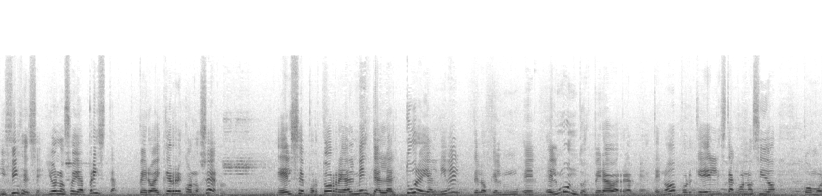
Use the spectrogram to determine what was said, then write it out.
Y fíjense, yo no soy aprista, pero hay que reconocerlo. Él se portó realmente a la altura y al nivel de lo que el, mundo esperaba realmente, ¿no? Porque él está conocido como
